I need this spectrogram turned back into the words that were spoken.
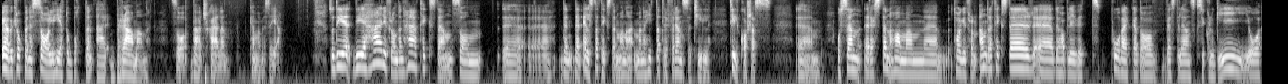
Överkroppen är salighet och botten är Brahman. Så världssjälen kan man väl säga. Så det, det är härifrån den här texten som eh, den, den äldsta texten man har, man har hittat referenser till, tillkorsas. Ehm, och sen resten har man eh, tagit från andra texter. Eh, det har blivit påverkad av västerländsk psykologi och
